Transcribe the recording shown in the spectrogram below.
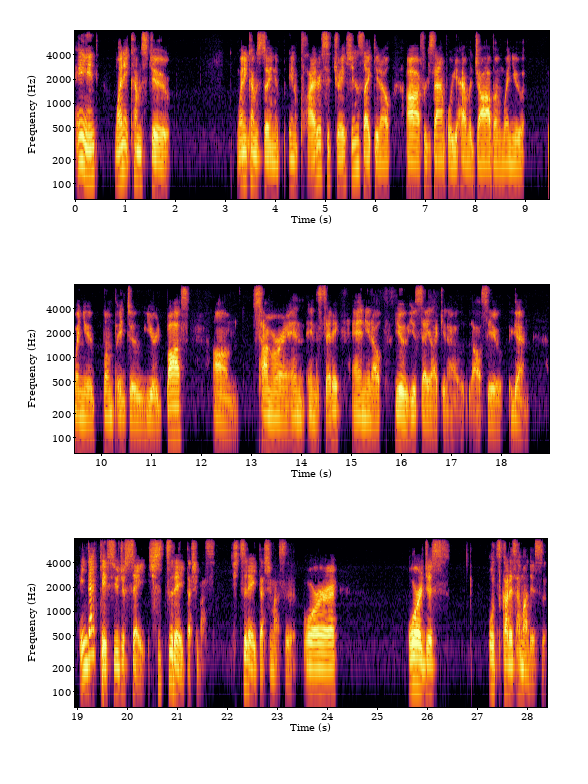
And when it comes to when it comes to in in politer situations, like you know, uh, for example, you have a job and when you when you bump into your boss, um, somewhere in in the city, and you know, you you say like you know, I'll see you again. In that case, you just say 失礼いたします。失礼いたします or or just お疲れ様です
